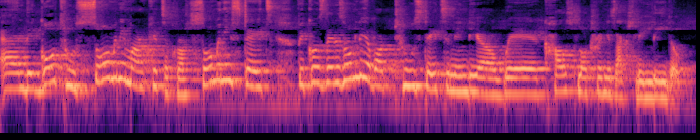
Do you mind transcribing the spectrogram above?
And they go through so many markets across so many states because there is only about two states in India where cow slaughtering is actually legal.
